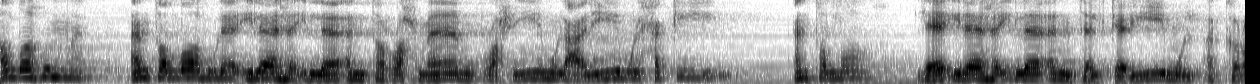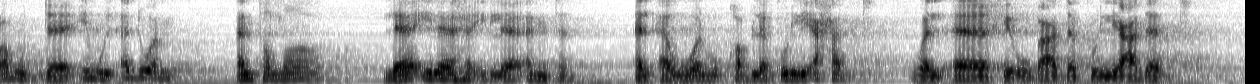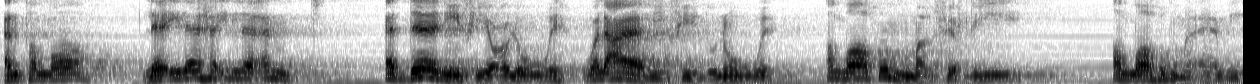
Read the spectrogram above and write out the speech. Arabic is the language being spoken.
اللهم أنت الله لا إله إلا أنت الرحمن الرحيم العليم الحكيم. أنت الله لا إله إلا أنت الكريم الأكرم الدائم الأدوم. أنت الله لا إله إلا أنت الأول قبل كل أحد والآخر بعد كل عدد. أنت الله لا إله إلا أنت الداني في علوه والعالي في دنوه. اللهم اغفر لي. اللهم آمين.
